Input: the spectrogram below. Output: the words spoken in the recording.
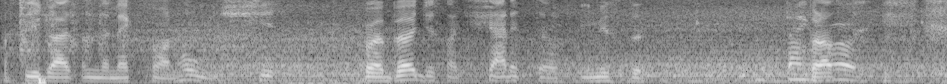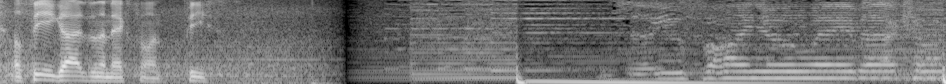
I'll see you guys in the next one. Holy shit. Bro, a bird just like shat itself. You missed it. Thank But I'll, God. s- I'll see you guys in the next one. Peace. Until you find your way back home.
